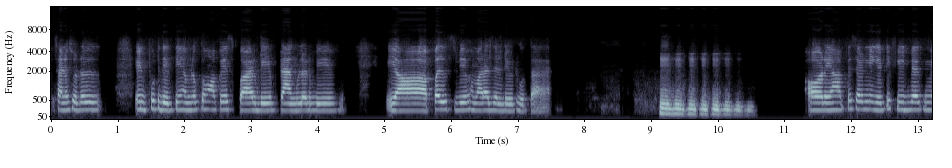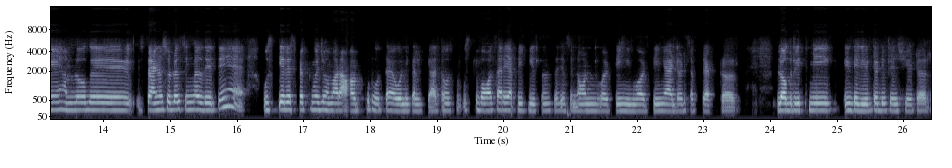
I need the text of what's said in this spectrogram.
साइनोसोडल इनपुट देते हैं हम लोग तो वहाँ पे स्क्वायर वेव ट्रायंगुलर वेव या पल्स वेव हमारा जनरेट होता है हम्म हम्म हम्म हम्म हम्म, हम्म, हम्म। और यहाँ पे सर निगेटिव फीडबैक में हम लोग साइनोसोडल सिग्नल देते हैं उसके रिस्पेक्ट में जो हमारा आउटपुट होता है वो निकल के आता है। उस, उसके बहुत सारे एप्लीकेशन है जैसे non inverting inverting adder subtractor logarithmic integrated differentiator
